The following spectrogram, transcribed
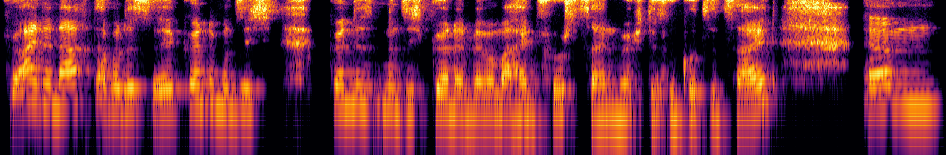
für eine Nacht, aber das äh, könnte man sich könnte man sich gönnen, wenn man mal ein Fürst sein möchte für kurze Zeit. Ähm,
